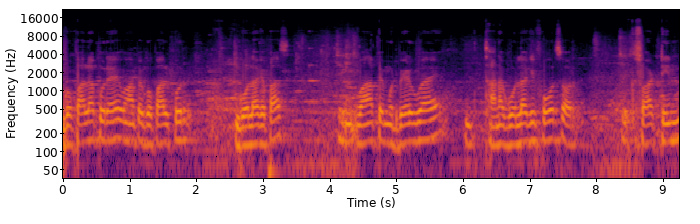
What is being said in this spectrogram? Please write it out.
गोपालापुर है। वहाँ पे गोपालपुर गोला के पास। वहाँ पे मुठभेड़ हुआ है। थाना गोला की फोर्स और स्वाट टीम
